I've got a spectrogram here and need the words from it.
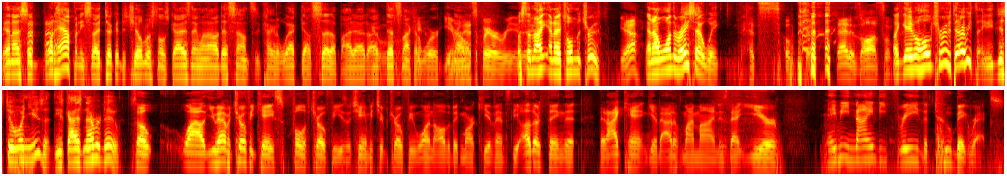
And I said, "What happened?" He said, "I took it to Childress and those guys, and they went, oh, that sounds kind of whacked out setup. I, I, I that's not going to work, you yeah, know." That's fair. I said, I, and I told him the truth, yeah, and I won the race that week. that's so good. that is awesome. I gave the whole truth, everything. He just wouldn't use it. These guys never do. So while you have a trophy case full of trophies, a championship trophy, won all the big marquee events, the other thing that, that I can't get out of my mind is that year, maybe 93, the two big wrecks.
